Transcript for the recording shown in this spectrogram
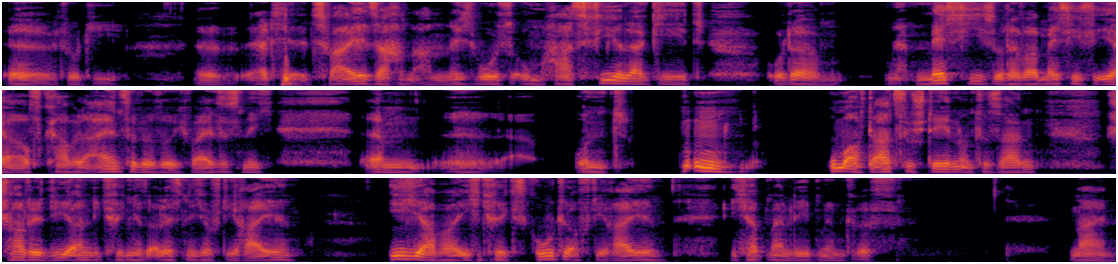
äh, so die RTL 2 Sachen an, nicht, wo es um Haas-Vierler geht oder Messis oder war Messis eher auf Kabel 1 oder so, ich weiß es nicht. Ähm, äh, und um auch dazustehen und zu sagen, schau dir die an, die kriegen jetzt alles nicht auf die Reihe. Ich aber, ich krieg's gut auf die Reihe. Ich habe mein Leben im Griff. Nein,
